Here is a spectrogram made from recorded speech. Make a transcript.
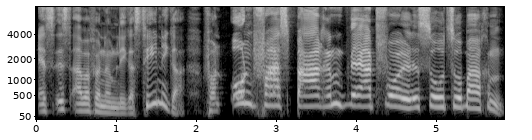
Es ist aber für einen Legastheniker von unfassbaren wertvoll, es so zu machen.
